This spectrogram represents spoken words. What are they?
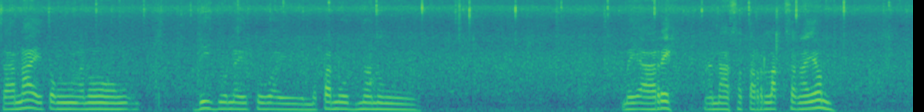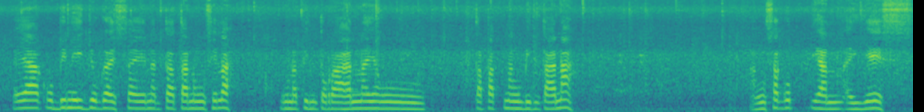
sana itong anong video na ito ay mapanood na nung may-ari na nasa Tarlac sa ngayon kaya ako binidyo guys ay nagtatanong sila kung napinturahan na yung tapat ng bintana ang sagot yan ay yes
